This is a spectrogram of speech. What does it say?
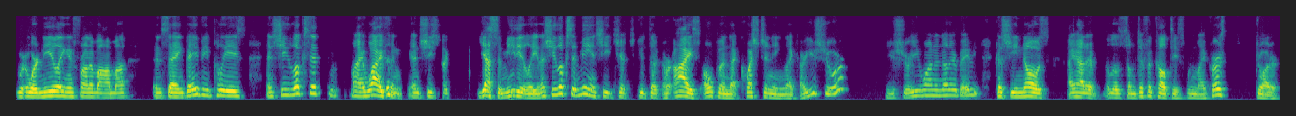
we're, we're kneeling in front of Amma and saying, "Baby, please." And she looks at my wife, and and she's like, "Yes," immediately. And then she looks at me, and she, just her eyes open, that questioning, like, "Are you sure? You sure you want another baby?" Because she knows I had a, a little some difficulties with my first daughter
